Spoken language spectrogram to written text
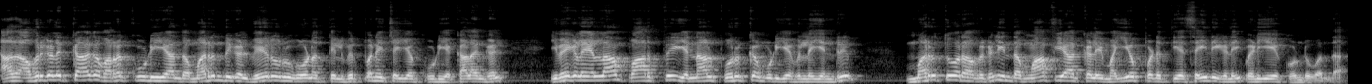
அது அவர்களுக்காக வரக்கூடிய அந்த மருந்துகள் வேறொரு கோணத்தில் விற்பனை செய்யக்கூடிய களங்கள் இவைகளையெல்லாம் பார்த்து என்னால் பொறுக்க முடியவில்லை என்று மருத்துவர் அவர்கள் இந்த மாஃபியாக்களை மையப்படுத்திய செய்திகளை வெளியே கொண்டு வந்தார்.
